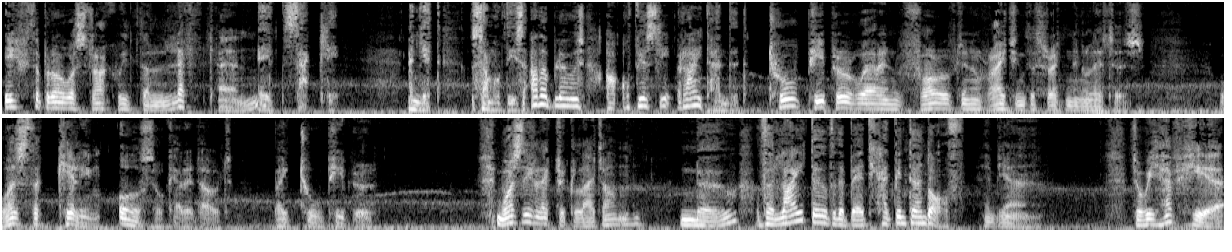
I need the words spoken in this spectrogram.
if the blow was struck with the left hand... Exactly. And yet, some of these other blows are obviously right-handed. Two people were involved in writing the threatening letters. Was the killing also carried out by two people? Was the electric light on? No, the light over the bed had been turned off. Eh bien. So we have here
